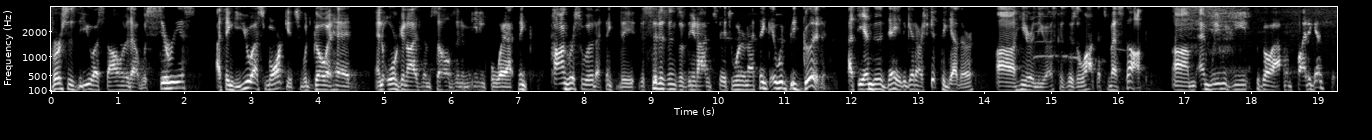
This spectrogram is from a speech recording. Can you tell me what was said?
versus the US dollar that was serious, I think US markets would go ahead and organize themselves in a meaningful way. I think Congress would, I think the, the citizens of the United States would, and I think it would be good at the end of the day to get our shit together uh, here in the US because there's a lot that's messed up. Um, and we would need to go out and fight against it.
